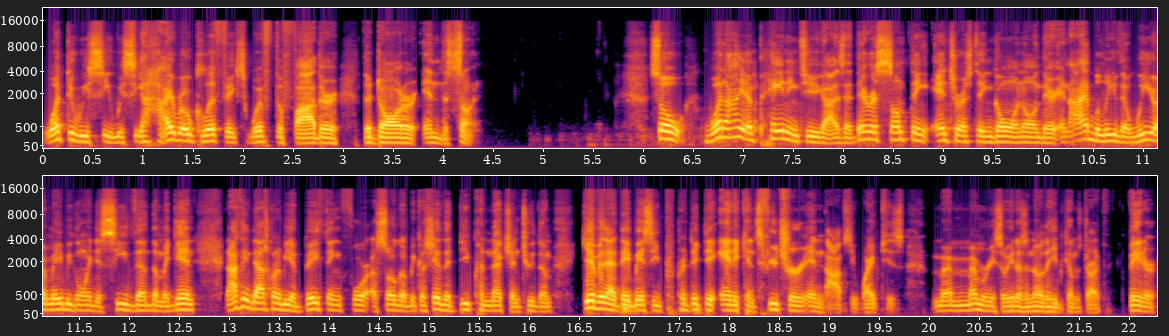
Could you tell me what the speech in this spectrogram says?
what do we see? We see hieroglyphics with the father, the daughter, and the son. So, what I am painting to you guys that there is something interesting going on there, and I believe that we are maybe going to see them, them again. And I think that's going to be a big thing for Ahsoka because she has a deep connection to them, given that they basically predicted Anakin's future and obviously wiped his memory, so he doesn't know that he becomes Darth Vader.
